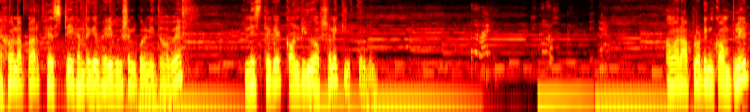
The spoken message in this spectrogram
এখন আপনার ফেসটি এখান থেকে ভেরিফিকেশন করে নিতে হবে। নিচ থেকে কন্টিনিউ অপশনে ক্লিক করবেন। আমার uploading complete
